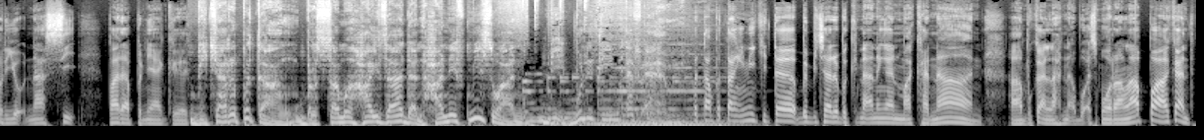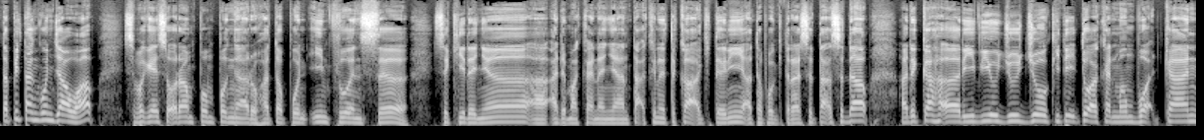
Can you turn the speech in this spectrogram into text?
periuk nasi para peniaga. Bicara petang bersama Haiza dan Hanif Miswan di Bulletin FM. Petang-petang ini kita berbicara berkenaan dengan makanan. Ha, bukanlah nak buat semua orang lapar kan. Tetapi tanggungjawab sebagai seorang pempengaruh ataupun influencer. Sekiranya uh, ada makanan yang tak kena tekak kita ni ataupun kita rasa tak sedap. Adakah uh, review jujur kita itu akan membuatkan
